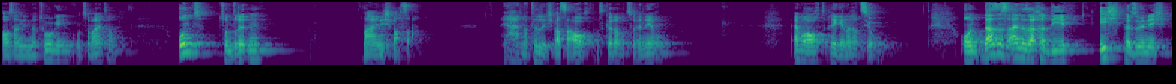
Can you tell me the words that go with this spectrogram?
raus an die Natur gehen und so weiter. Und zum Dritten, nein, nicht Wasser. Ja, natürlich, Wasser auch, das gehört aber zur Ernährung. Er braucht Regeneration. Und das ist eine Sache, die ich persönlich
